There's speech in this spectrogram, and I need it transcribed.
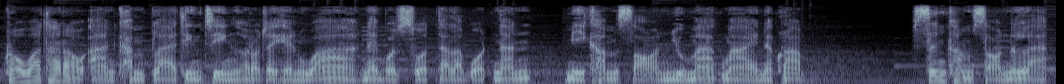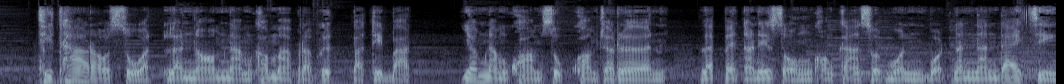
เพราะว่าถ้าเราอ่านคำแปลจริง ๆ เราจะเห็นว่าในบทสวดแต่ละบทนั้นมีคำสอนอยู่มากมายนะครับ ซึ่งคำสอนนั่นแหละ ที่ถ้าเราสวดและน้อมนำเข้ามาประพฤติปฏิบัติ ย่อมนำความสุขความเจริญ และเป็นอนิสงค์ของการสวดมนต์บทนั้น ๆ ได้จริง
